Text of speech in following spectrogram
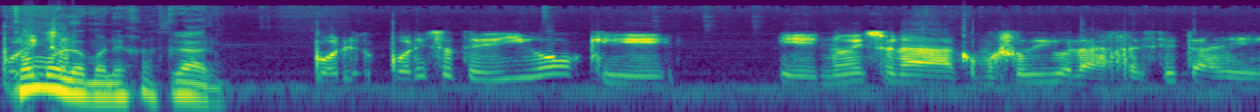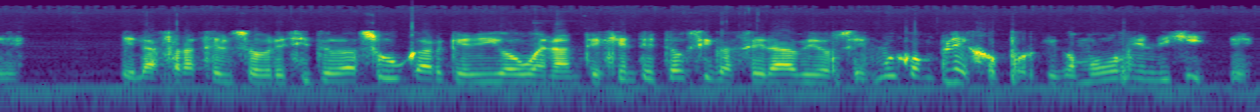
por ¿Cómo eso- lo manejas? Claro. Por, por eso te digo que eh, no es una, como yo digo, las recetas de, de la frase del sobrecito de azúcar, que digo, bueno, ante gente tóxica será B o C. Es muy complejo, porque como vos bien dijiste,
